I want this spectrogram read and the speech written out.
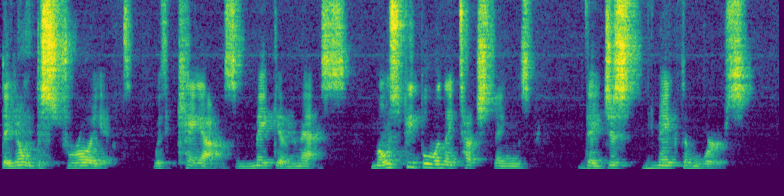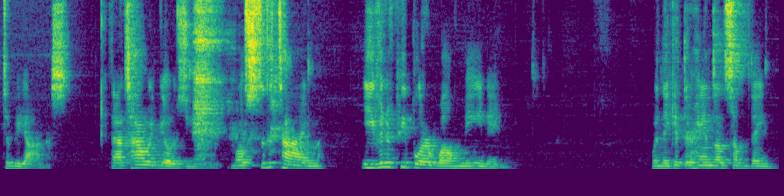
they don't destroy it with chaos and make it a mess. Most people when they touch things, they just make them worse, to be honest. That's how it goes usually. Most of the time, even if people are well meaning, when they get their hands on something,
